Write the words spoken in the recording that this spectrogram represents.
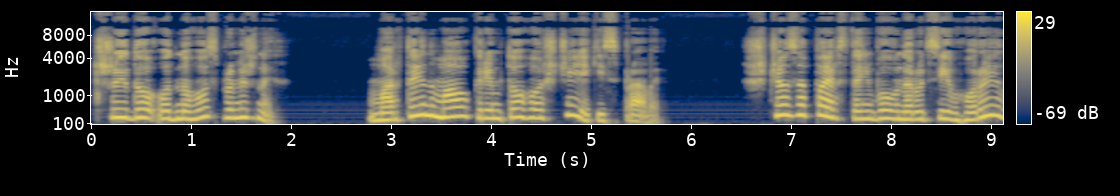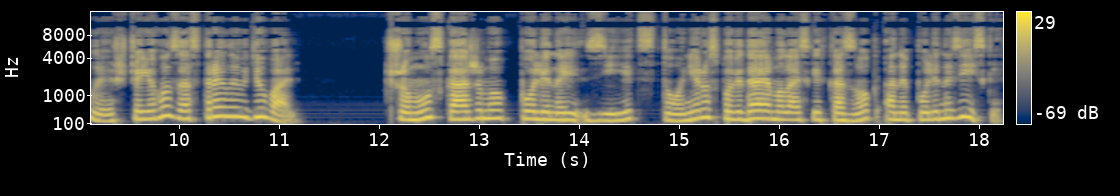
чи до одного з проміжних? Мартин мав, крім того, ще якісь справи. Що за перстень був на руці в горили, що його застрелив дюваль? Чому, скажемо, полінезієць Тоні розповідає малайських казок, а не полінезійських?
